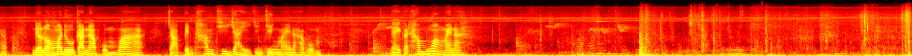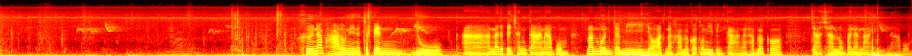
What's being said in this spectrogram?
ครับเดี๋ยวลองมาดูกันนะผมว่าจะเป็นถ้ำที่ใหญ่จริงๆไหมนะครับผม ใหญ่กว่าถ้ำม่วงไหมนะ คือหน้าผาตรงนี้น่าจะเป็นอยู่อ่าน่าจะเป็นชั้นกลางนะครับผมด้านบนจะมียอดนะครับ แล้วก็ตรงนี้เป็นกลางนะครับ แล้วก็จะชันลงไปด้านล่างอีกนะครับผม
